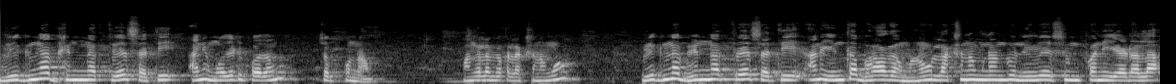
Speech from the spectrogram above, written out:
విఘ్న భిన్నత్వే సతి అని మొదటి పదం చెప్పుకున్నాం. మంగళం యొక్క లక్షణము విఘ్న భిన్నత్వే సతి అని ఇంత భాగమును లక్షణం నందు నివేశింపని ఎడల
